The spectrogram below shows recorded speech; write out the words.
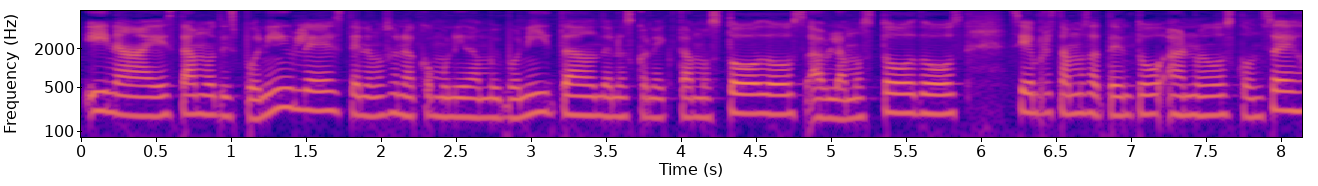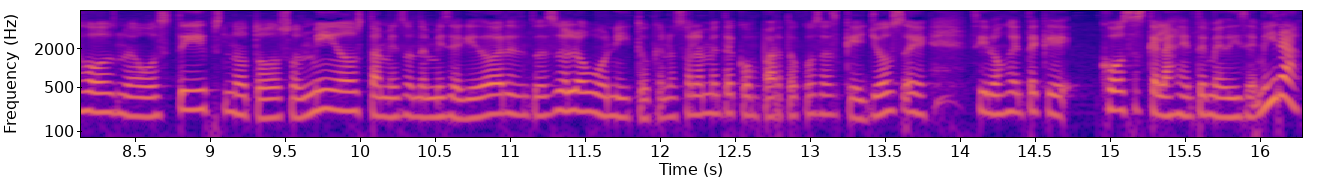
y nada, ahí estamos disponibles, tenemos una comunidad muy bonita donde nos conectamos todos, hablamos todos, siempre estamos atentos a nuevos consejos, nuevos tips, no todos son míos, también son de mis seguidores, entonces eso es lo bonito, que no solamente comparto cosas que yo sé, sino gente que cosas que la gente me dice, mira,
